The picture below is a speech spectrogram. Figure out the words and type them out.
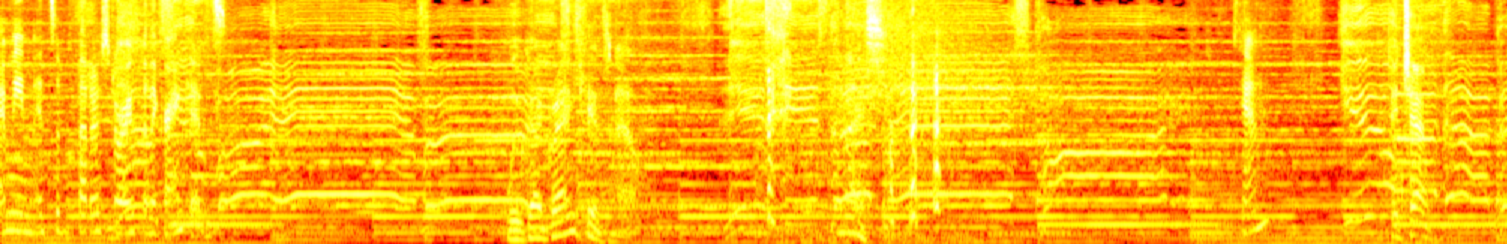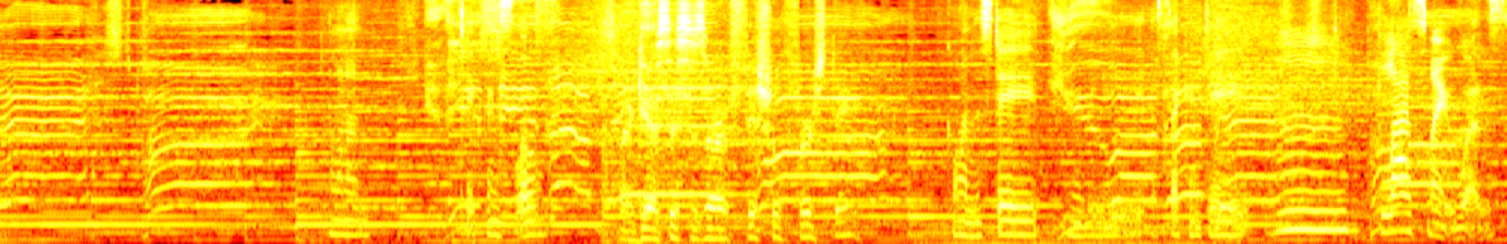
I mean, it's a better story for the grandkids. We've got grandkids now. nice. Tim, Hey, Chen. I want to take things slow. So I guess this is our official first date. Go on this date, maybe a second date. Mm, last night was.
